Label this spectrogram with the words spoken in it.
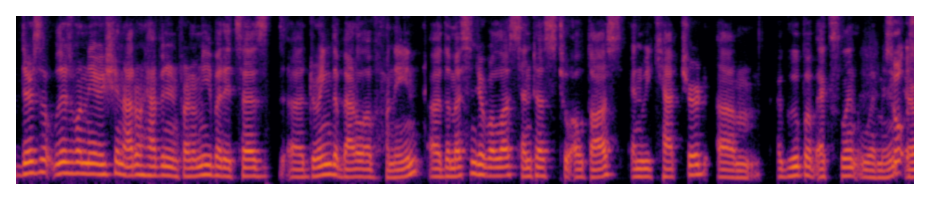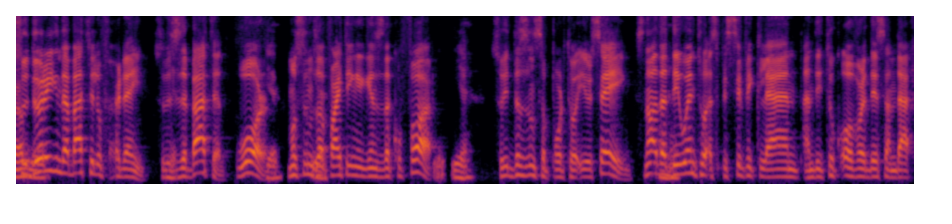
there's a, there's one narration I don't have it in front of me, but it says uh, during the Battle of Hunain, uh, the Messenger of Allah sent us to Autas, and we captured um, a group of excellent women. So, so during the battle of Hunayn, so this Yeah. is a battle, war. Yeah. Muslims Yeah. are fighting against the kuffar. yeah, So it doesn't support what you're saying. It's not that they went to a specific land and they took over this and that.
